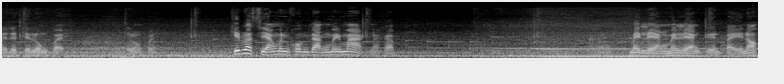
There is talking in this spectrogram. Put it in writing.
ดี๋ยวเดี๋ยวจะลงไปจะลงไป คิดว่าเสียงมันคงดังไม่มากนะครับ ไม่แรงไม่แรงเกินไปเนาะ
